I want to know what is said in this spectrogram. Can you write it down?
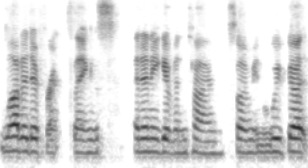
lot of different things at any given time. So I mean, we've got.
